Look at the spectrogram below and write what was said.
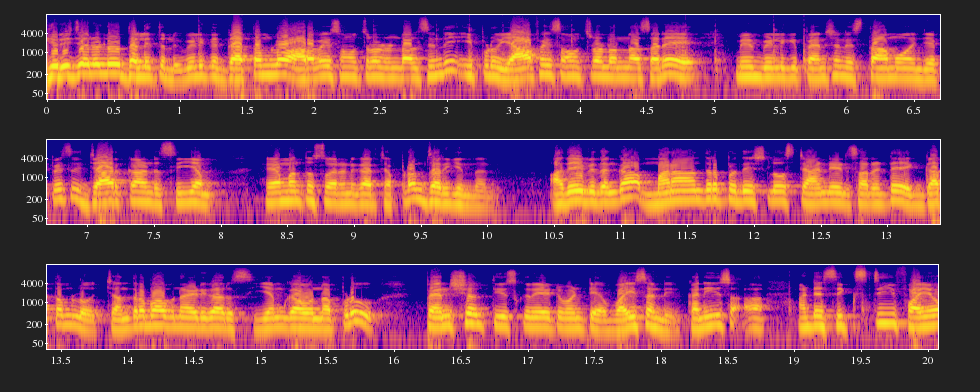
గిరిజనులు దళితులు వీళ్ళకి గతంలో అరవై సంవత్సరాలు ఉండాల్సింది ఇప్పుడు యాభై సంవత్సరాలు ఉన్నా సరే మేము వీళ్ళకి పెన్షన్ ఇస్తాము అని చెప్పేసి జార్ఖండ్ సీఎం హేమంత్ సోరెన్ గారు చెప్పడం జరిగిందండి. అదేవిధంగా మన ఆంధ్రప్రదేశ్లో స్టాండ్ ఏంటి సార్ అంటే గతంలో చంద్రబాబు నాయుడు గారు సీఎంగా ఉన్నప్పుడు పెన్షన్ తీసుకునేటువంటి వయసు అండి. కనీసం అంటే సిక్స్టీ ఫైవ్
